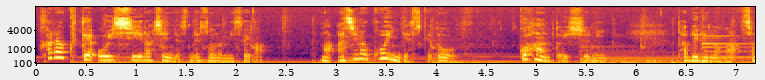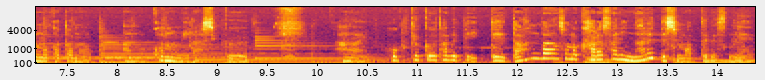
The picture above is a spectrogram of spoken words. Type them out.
辛くて美味しいらしいんですねその店が。まあ、味は濃いんですけどご飯と一緒に食べるのがその方のあの好みらしく、はい、北極を食べていてだんだんその辛さに慣れてしまってですね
